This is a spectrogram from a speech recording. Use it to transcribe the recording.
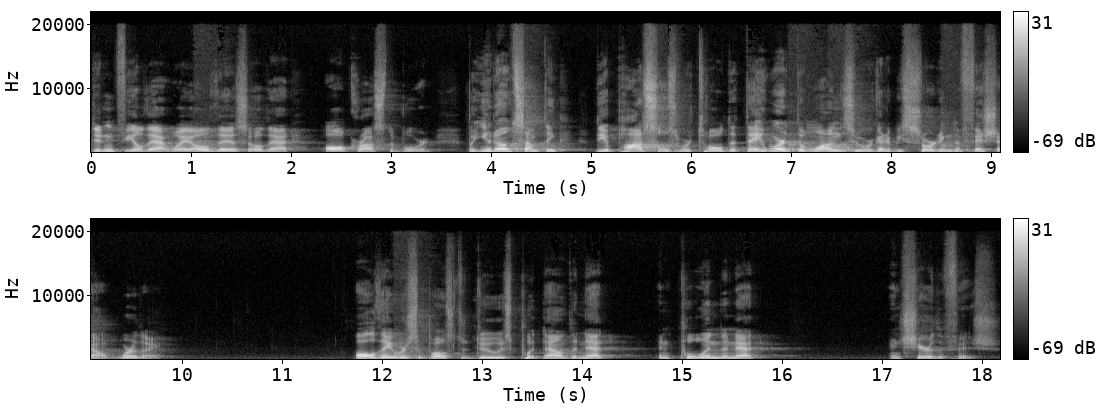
didn't feel that way, oh, this, oh, that, all across the board. But you know something? the apostles were told that they weren't the ones who were going to be sorting the fish out, were they? All they were supposed to do is put down the net and pull in the net and share the fish.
